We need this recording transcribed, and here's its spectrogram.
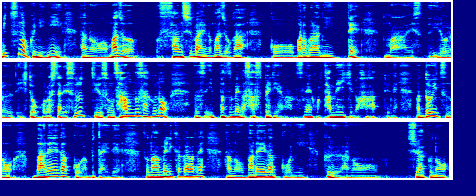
3つの国にあの魔女3姉妹の魔女がこうバラバラに行ってまあいろいろ人を殺したりするっていうその3部作の一発目がサスペリアなんですね。このため息の母っていうね、まあ、ドイツのバレエ学校が舞台でそのアメリカからねあのバレエ学校に来るあの主役の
